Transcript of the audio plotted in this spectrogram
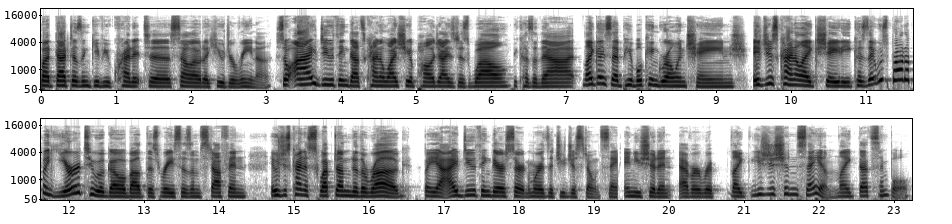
but that doesn't give you credit to sell out a huge arena. So I do think that's kind of why she apologized as well because of that. Like I said, people can grow and change. It's just kind of like shady because it was brought up a year or two ago about this racism stuff, and it was just kind of swept under the rug. But yeah, I do think there are certain words that you just don't say and you shouldn't ever rip like you just shouldn't say them. Like that's simple.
